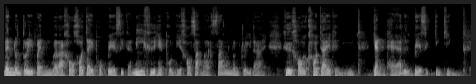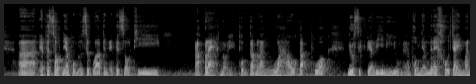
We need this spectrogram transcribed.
เล่นดนตรีเป็นเวลาเขาเข้าใจพวกเบสิกอะนี่คือเหตุผลที่เขาสามารถสร้างดนตรีได้ คือเขาเข้าใจถึงแก่นแท้หรือ basic จริงๆอ่า episode เนี่ยผมรู้สึกว่าเป็น episode ที่อะแปลกหน่อย ผมกำลังว้าวกับพวก มิวสิกเ h อรี่นี้อยู่นะ ผมยังไม่ได้เข้าใจมัน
